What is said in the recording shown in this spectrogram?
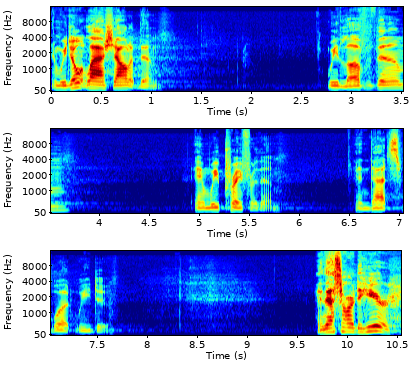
And we don't lash out at them. We love them and we pray for them. And that's what we do. And that's hard to hear.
